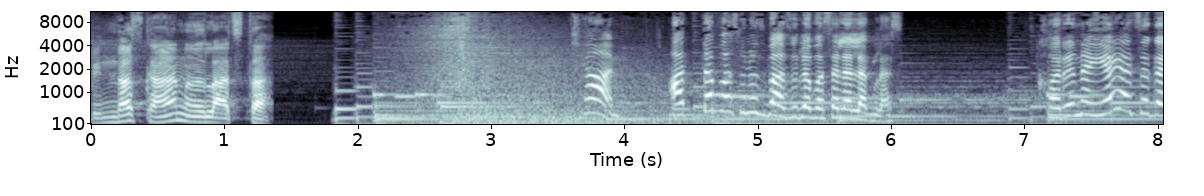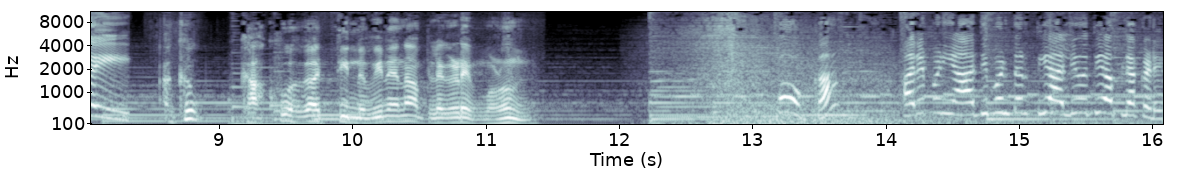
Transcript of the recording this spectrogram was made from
बिंदास खा न लाचता. छान. आत्तापासूनच बाजूला बसायला लागलास. खरं नाही आहे याचं काही? अगं काकू अगं ती नवीन आहे ना आपल्याकडे म्हणून. हो का? अरे पण याआधी पण तर ती आली होती आपल्याकडे.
